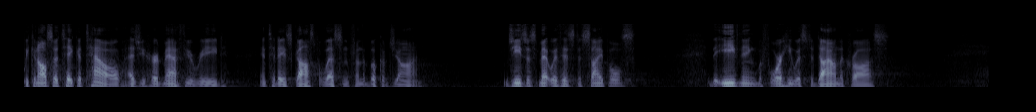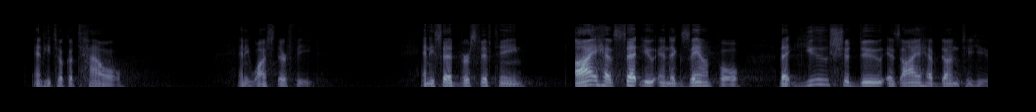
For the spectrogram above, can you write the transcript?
We can also take a towel, as you heard Matthew read in today's gospel lesson from the book of John. Jesus met with his disciples the evening before he was to die on the cross, and he took a towel and he washed their feet. And he said, verse 15, I have set you an example that you should do as I have done to you.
